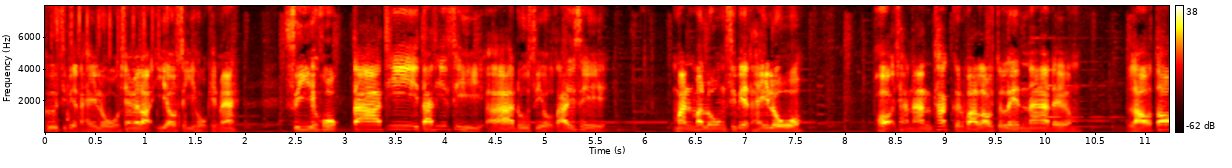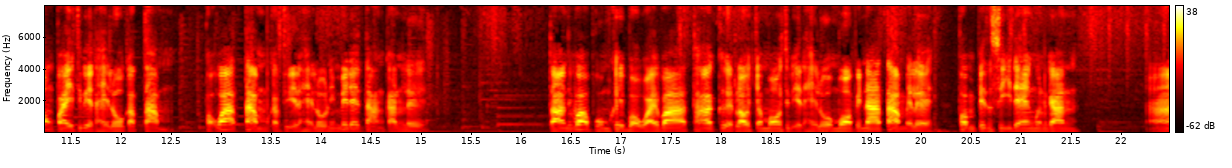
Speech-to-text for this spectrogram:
คือสิบเอ็ดไฮโลใช่ไหมล่ะเอียวสี่หกเห็นไหมสี่หกตาที่ตาที่สี่อ่าดูสี่หกตาที่สี่มันมาลงสิบเอ็ดไฮโล เพราะฉะนั้นถ้าเกิดว่าเราจะเล่นหน้าเดิม เราต้องไปสิบเอ็ดไฮโลกับต่ำเพราะว่าต่ำกับสิบเอ็ดไฮโลนี้ไม่ได้ต่างกันเลย ตามที่ว่าผมเคยบอกไว้ว่าถ้าเกิดเราจะมอง 11 ไฮโลมองเป็นหน้าต่ำไปเลย เพราะมันเป็นสีแดงเหมือนกันอะ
